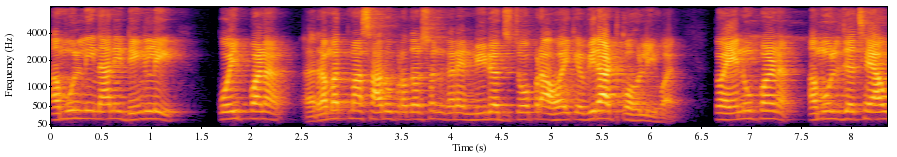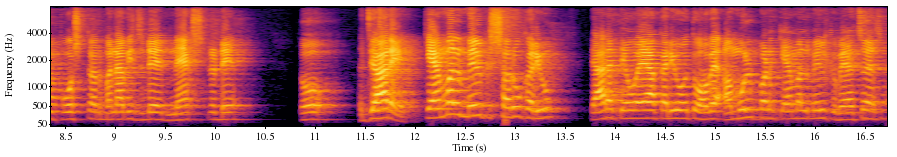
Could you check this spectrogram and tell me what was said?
અમૂલની નાની ઢીંગલી કોઈ પણ રમતમાં સારું પ્રદર્શન કરે, નીરજ ચોપરા હોય કે વિરાટ કોહલી હોય, તો એનું પણ અમૂલ જે છે આવું પોસ્ટર બનાવી જ દે નેક્સ્ટ ડે તો જ્યારે કેમલ મિલ્ક શરૂ કર્યું, ત્યારે તેઓએ આ કર્યું હતું. હવે અમૂલ પણ કેમલ મિલ્ક વેચે છે.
